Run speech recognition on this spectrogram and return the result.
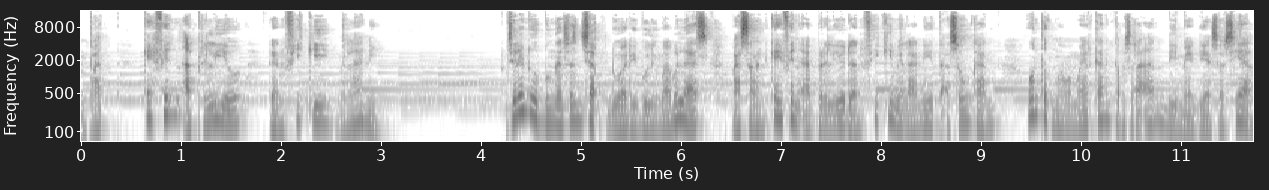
4. Kevin Aprilio dan Vicky Melani Jalan hubungan sejak 2015, pasangan Kevin Aprilio dan Vicky Melani tak sungkan untuk memamerkan kemesraan di media sosial.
